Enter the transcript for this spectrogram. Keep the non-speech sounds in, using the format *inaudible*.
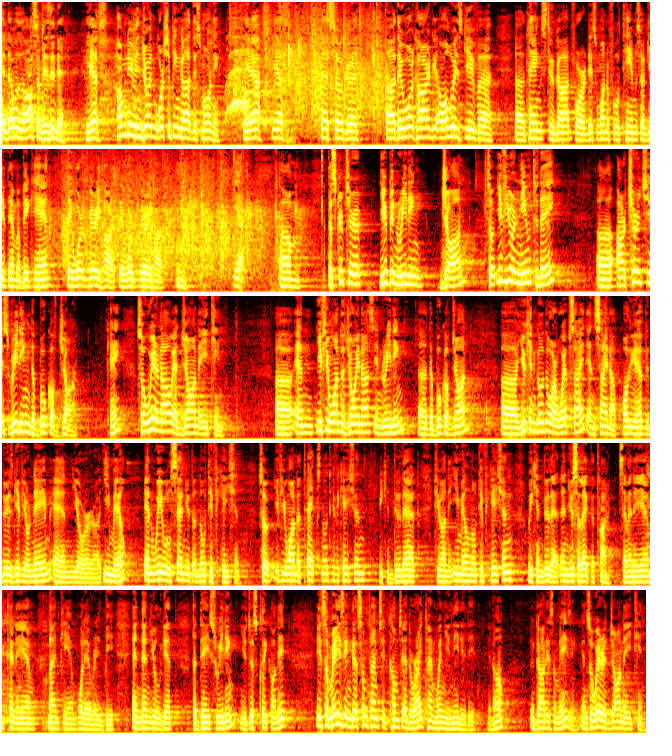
right, that was awesome, isn't it? Yes. How many of you enjoyed worshiping God this morning? Yeah, yes. That's so good. Uh, they work hard. They always give uh, uh, thanks to God for this wonderful team. So give them a big hand. They work very hard. They work very hard. *clears throat* yeah. Um, the scripture, you've been reading John. So if you're new today, uh, our church is reading the book of John. Okay? So we are now at John 18. Uh, and if you want to join us in reading uh, the book of John, uh, you can go to our website and sign up. All you have to do is give your name and your uh, email, and we will send you the notification. So if you want a text notification, we can do that. If you want an email notification, we can do that. And you select the time 7 a.m., 10 a.m., 9 p.m., whatever it be. And then you'll get the day's reading. You just click on it. It's amazing that sometimes it comes at the right time when you needed it, you know? God is amazing. And so we're at John 18.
